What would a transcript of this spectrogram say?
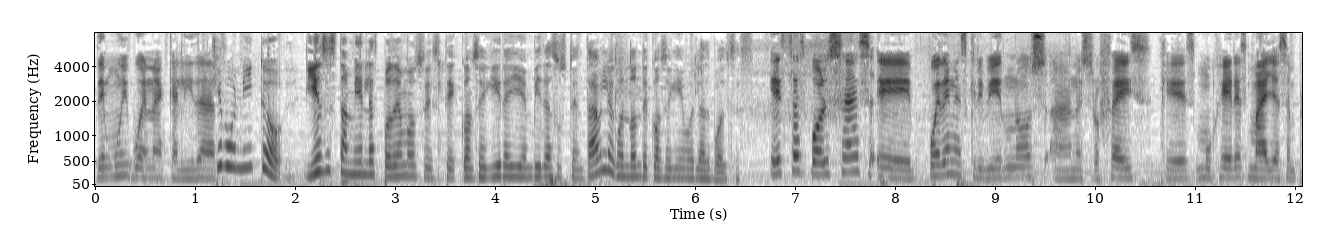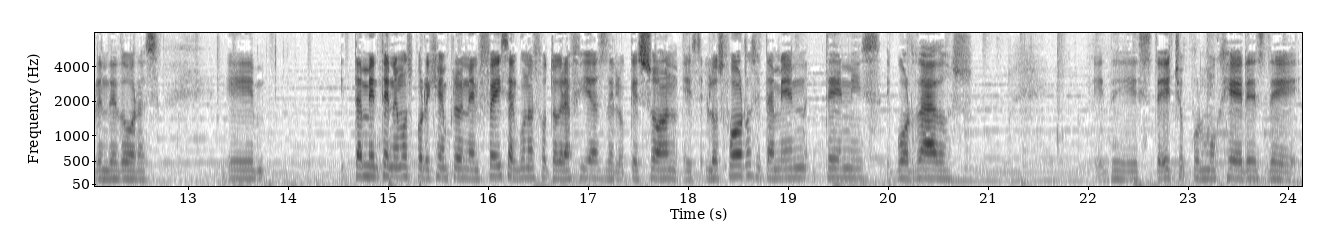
de muy buena calidad. Qué bonito. ¿Y esas también las podemos este, conseguir ahí en Vida Sustentable o en dónde conseguimos las bolsas? Estas bolsas eh, pueden escribirnos a nuestro Face, que es Mujeres Mayas Emprendedoras. Eh, también tenemos, por ejemplo, en el Face algunas fotografías de lo que son es, los forros y también tenis bordados, eh, de este, hecho por mujeres de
